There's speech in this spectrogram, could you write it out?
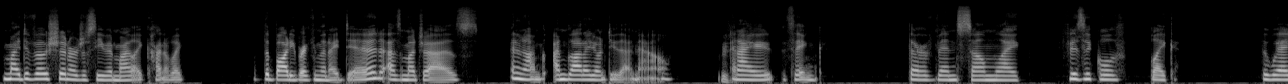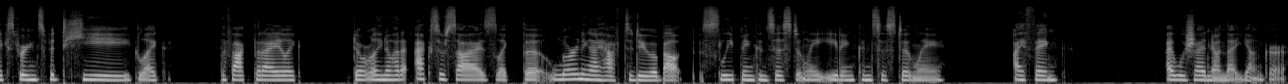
my devotion or just even my like kind of like the body breaking that I did as much as I don't know, I'm I'm glad I don't do that now. And I think there have been some like physical like the way I experience fatigue, like the fact that I like don't really know how to exercise, like the learning I have to do about sleeping consistently, eating consistently. I think I wish I'd known that younger.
